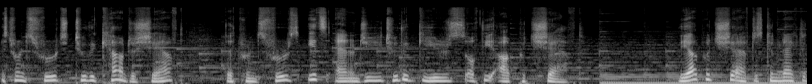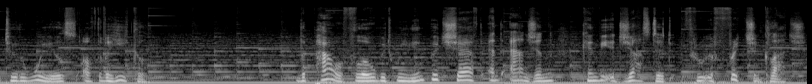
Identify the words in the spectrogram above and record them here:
is transferred to the counter shaft that transfers its energy to the gears of the output shaft. The output shaft is connected to the wheels of the vehicle. The power flow between input shaft and engine can be adjusted through a friction clutch.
